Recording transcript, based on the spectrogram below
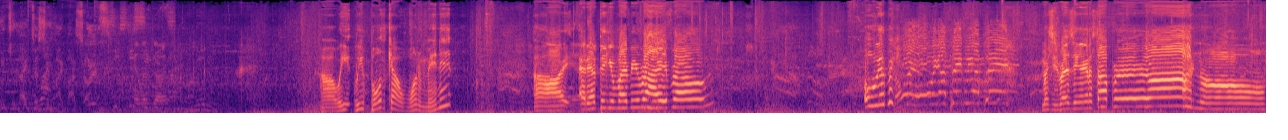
Would you like to see my. Uh, we we both got one minute. Uh, and I think you might be right, bro. Oh, we gotta pick. Don't worry, oh, we got pig, we got pig! Mercy's resing. I gotta stop her. Oh no.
